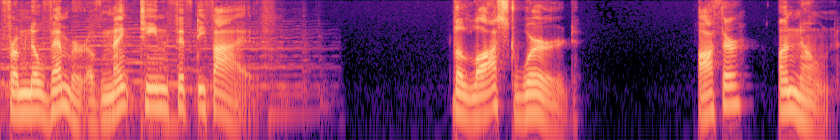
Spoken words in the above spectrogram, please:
from November of 1955. The Lost Word. Author unknown.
